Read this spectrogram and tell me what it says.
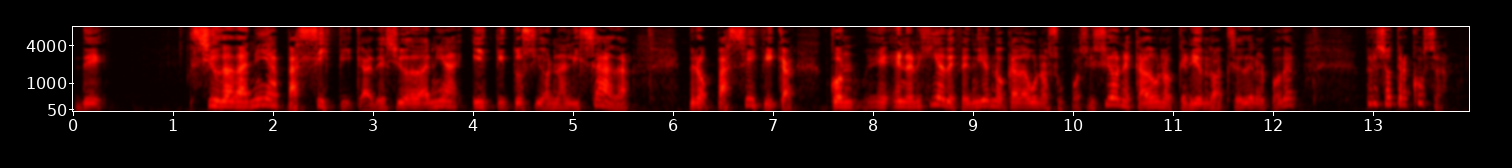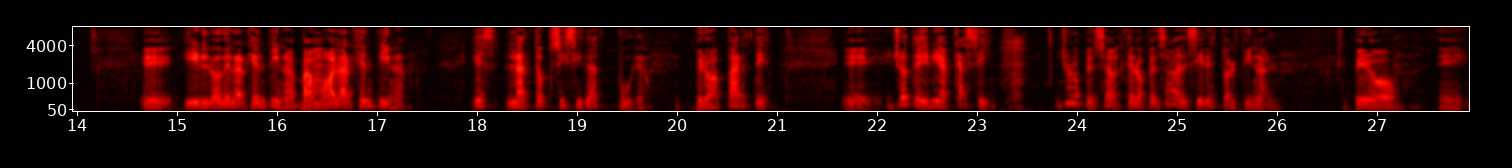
de ciudadanía pacífica, de ciudadanía institucionalizada, pero pacífica, con eh, energía defendiendo cada uno sus posiciones, cada uno queriendo acceder al poder. Pero es otra cosa. Eh, y lo de la Argentina, vamos a la Argentina, es la toxicidad pura. Pero aparte, yo te diría casi, yo lo pensaba, te lo pensaba decir esto al final, pero eh,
